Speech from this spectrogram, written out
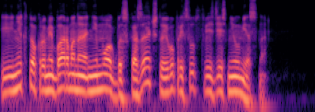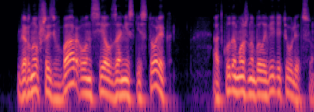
и никто, кроме бармена, не мог бы сказать, что его присутствие здесь неуместно. Вернувшись в бар, он сел за низкий столик, откуда можно было видеть улицу.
